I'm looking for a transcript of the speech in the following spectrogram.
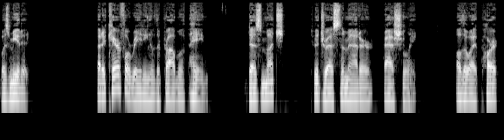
was muted, but a careful reading of the problem of pain does much to address the matter rationally, although I part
